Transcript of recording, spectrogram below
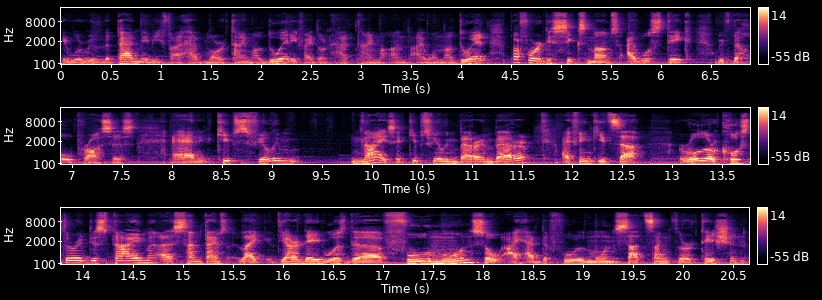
it will really depend. Maybe if I have more time, I'll do it. If I don't have time, I will not do it. But for the six months, I will stick with the whole process and it keeps feeling nice. It keeps feeling better and better. I think it's a roller coaster at this time. Uh, sometimes, like the other day, it was the full moon, so I had the full moon satsang flirtation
